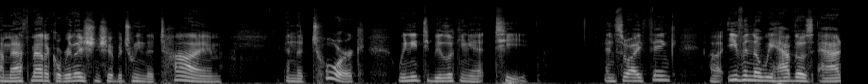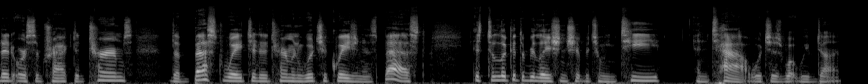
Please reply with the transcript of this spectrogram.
a mathematical relationship between the time and the torque, we need to be looking at T. And so I think uh, even though we have those added or subtracted terms, the best way to determine which equation is best is to look at the relationship between t and tau, which is what we've done.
